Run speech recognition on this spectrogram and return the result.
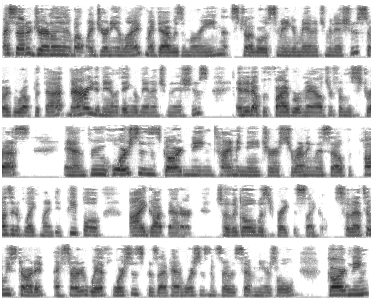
I started journaling about my journey in life. My dad was a Marine that struggled with some anger management issues. So I grew up with that, married a man with anger management issues, ended up with fibromyalgia from the stress. And through horses, gardening, time in nature, surrounding myself with positive, like minded people, I got better. So the goal was to break the cycle. So that's how we started. I started with horses because I've had horses since I was seven years old. Gardening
